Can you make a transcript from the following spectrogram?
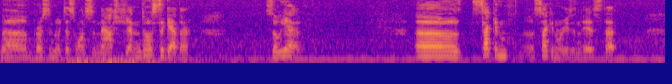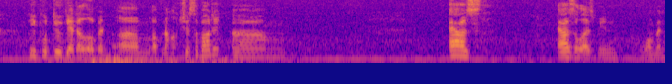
uh, person who just wants to mash genitals together. So yeah. Uh, second, uh, second reason is that people do get a little bit um, obnoxious about it. Um, as as a lesbian woman,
